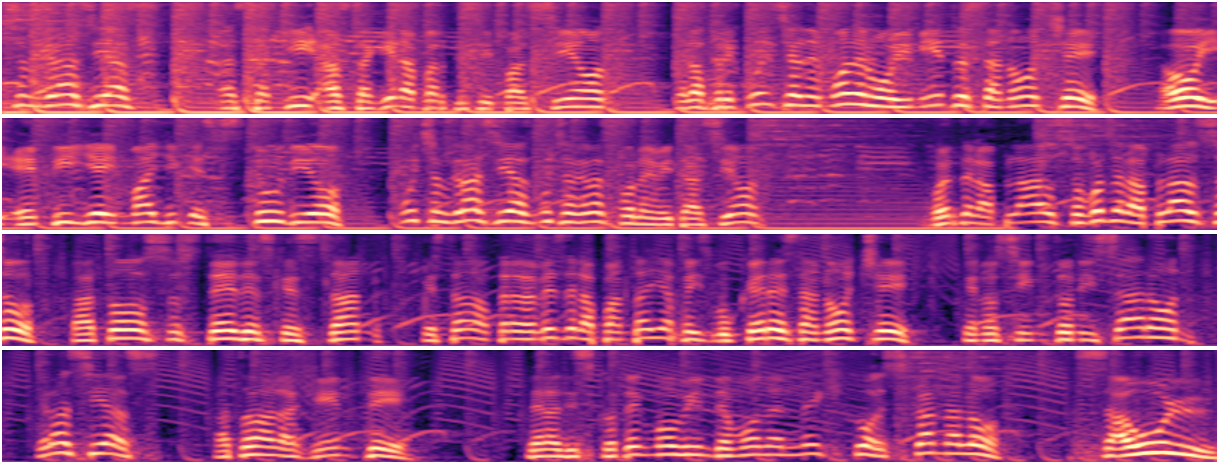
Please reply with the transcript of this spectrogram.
Muchas gracias. Hasta aquí, hasta aquí la participación de la frecuencia de Modern Movimiento esta noche, hoy en DJ Magic Studio. Muchas gracias, muchas gracias por la invitación. Fuerte el aplauso, fuerte el aplauso a todos ustedes que están, que están a través de la pantalla facebookera esta noche, que nos sintonizaron. Gracias a toda la gente de la discoteca móvil de moda en México. Escándalo, Saúl,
